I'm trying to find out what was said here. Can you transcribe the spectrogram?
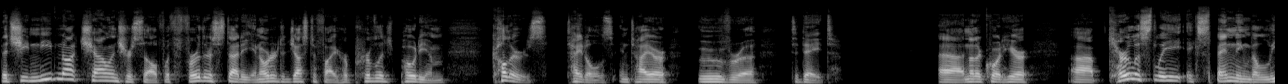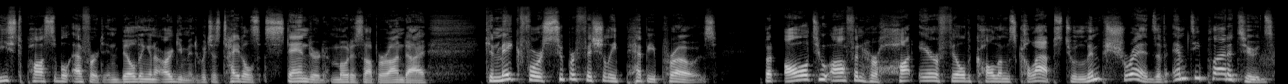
that she need not challenge herself with further study in order to justify her privileged podium, colors Teitel's entire oeuvre to date. Uh, another quote here. Uh, carelessly expending the least possible effort in building an argument, which is Teitel's standard modus operandi, can make for superficially peppy prose. But all too often, her hot air filled columns collapse to limp shreds of empty platitudes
